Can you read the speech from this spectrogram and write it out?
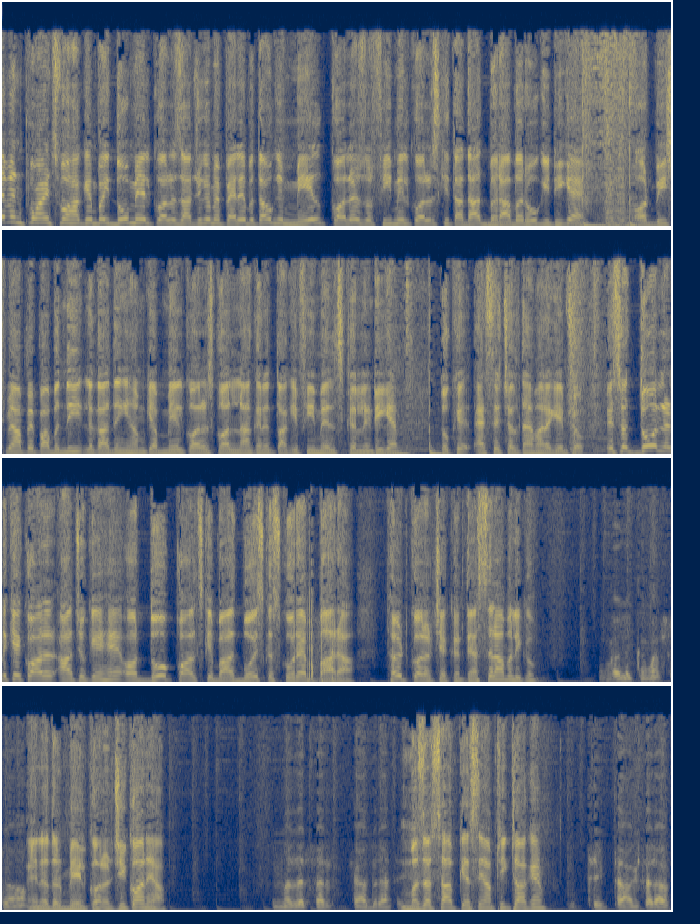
सेवन पॉइंट्स फॉर हाकिम भाई दो मेल कॉलर्स आ चुके हैं। मैं पहले बताऊँ कि मेल कॉलर्स और फीमेल कॉलर्स की तादाद बराबर होगी ठीक है? और बीच में आप पे पाबंदी लगा देंगे हम कि अब मेल कॉलर्स कॉल ना करें ताकि फीमेल्स कर लें ठीक है? तो कि ऐसे चलता है हमारा गेम शो इस वक्त दो लड़के कॉलर आ चुके हैं और दो कॉल्स के बाद बॉयज़ का स्कोर है बारह। थर्ड कॉलर चेक करते हैं। वालेकुम वालेकुम अनदर मेल कॉलर जी कौन है आप? मजर सर शादरा से। मजर साहब कैसे हैं? आप ठीक ठाक हैं? ठीक ठाक सर आप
